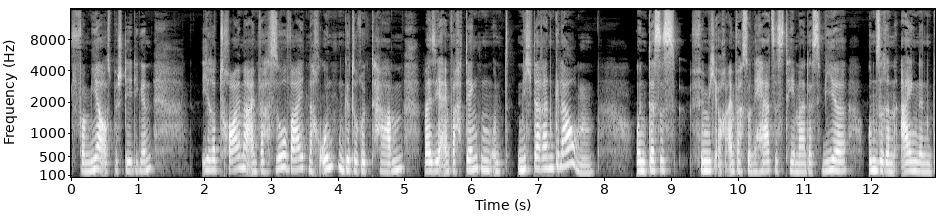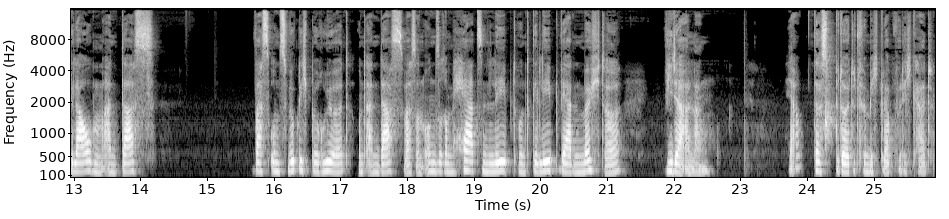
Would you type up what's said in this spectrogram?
von mir aus bestätigen, ihre Träume einfach so weit nach unten gedrückt haben, weil sie einfach denken und nicht daran glauben. Und das ist für mich auch einfach so ein Herzensthema, dass wir unseren eigenen Glauben an das, was uns wirklich berührt und an das, was in unserem Herzen lebt und gelebt werden möchte, wiedererlangen. Ja, das bedeutet für mich Glaubwürdigkeit.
